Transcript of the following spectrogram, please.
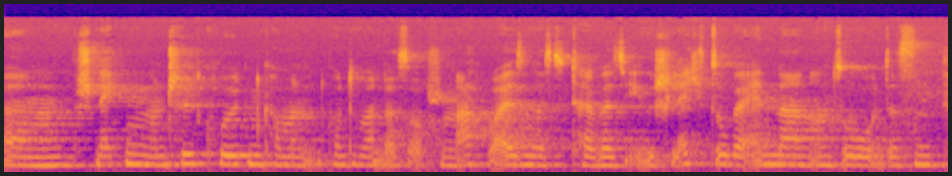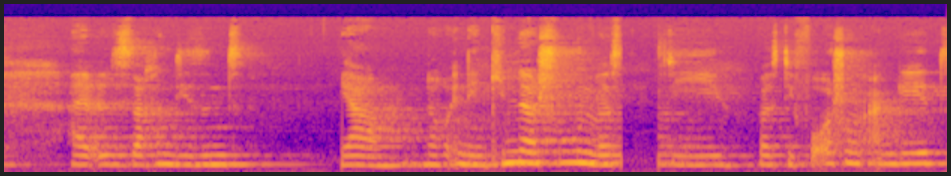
ähm, Schnecken und Schildkröten man, konnte man das auch schon nachweisen, dass die teilweise ihr Geschlecht sogar ändern und so. Und das sind halt alles Sachen, die sind ja noch in den Kinderschuhen, was die, was die Forschung angeht.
